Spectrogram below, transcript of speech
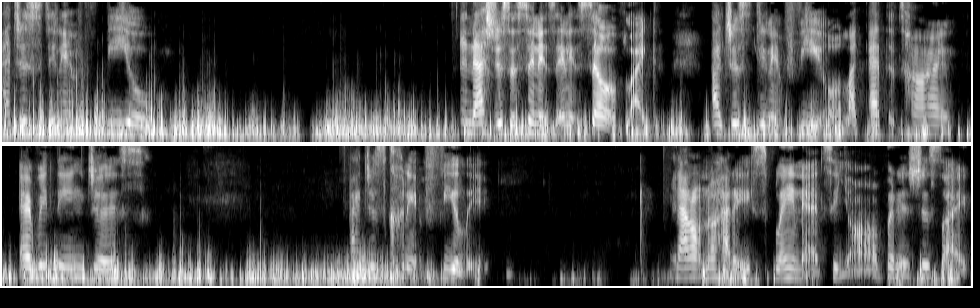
I just didn't feel and that's just a sentence in itself like I just didn't feel like at the time everything just, I just couldn't feel it. And I don't know how to explain that to y'all, but it's just like,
